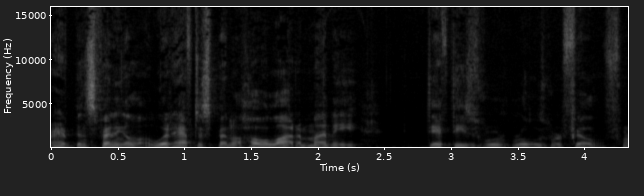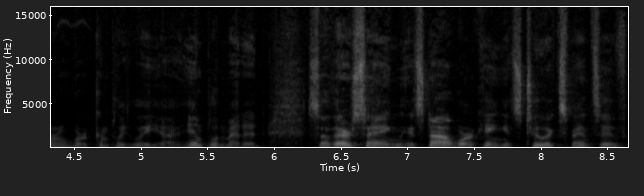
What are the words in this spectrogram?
have been spending a would have to spend a whole lot of money if these rules were were completely uh, implemented. So they're saying it's not working, it's too expensive.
